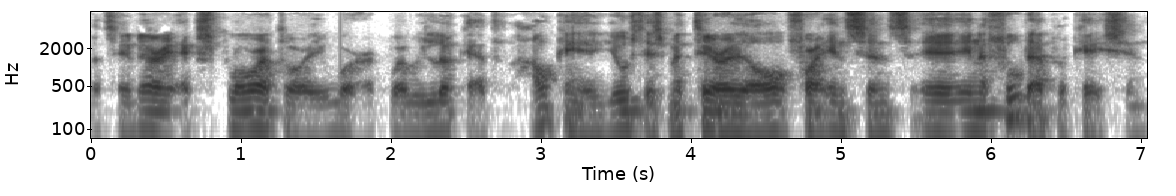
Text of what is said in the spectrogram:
let's say, very exploratory work where we look at how can you use this material, for instance, in a food application.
